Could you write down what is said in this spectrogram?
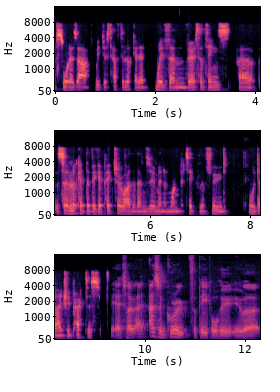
sort us out. We just have to look at it with um, various other things. Uh, so look at the bigger picture rather than zoom in on one particular food or dietary practice. Yeah. So uh, as a group, for people who, who are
